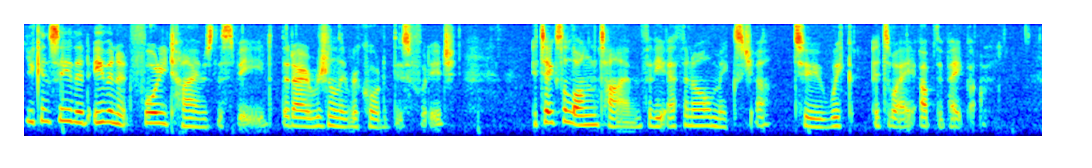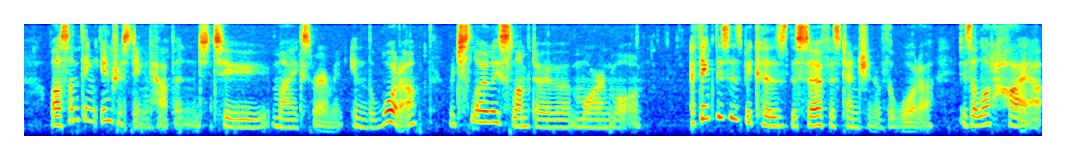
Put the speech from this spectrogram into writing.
You can see that even at 40 times the speed that I originally recorded this footage, it takes a long time for the ethanol mixture to wick its way up the paper. While something interesting happened to my experiment in the water, which slowly slumped over more and more. I think this is because the surface tension of the water is a lot higher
